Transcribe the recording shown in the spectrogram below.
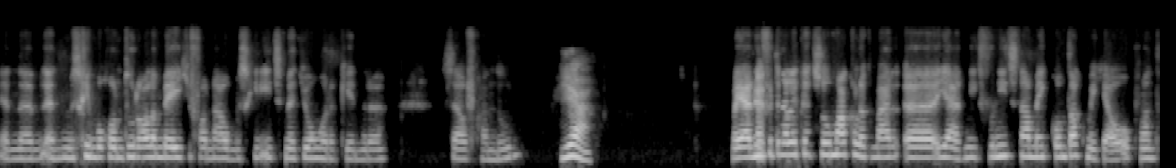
En, en misschien begon toen al een beetje van, nou misschien iets met jongere kinderen zelf gaan doen. Ja. Maar ja, nu en... vertel ik het zo makkelijk, maar ja, niet voor niets nam ik contact met jou op, want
